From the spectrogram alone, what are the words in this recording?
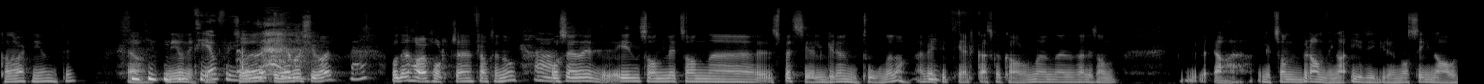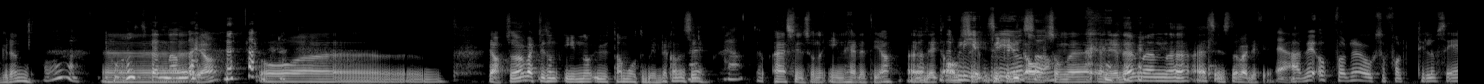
Kan det ha vært 99? Ja, 99. Så den er 21 år. Og den har jo holdt seg fram til nå. Og så er den i en sånn litt sånn eh, spesiell grønntone, da. Jeg vet ikke helt hva jeg skal kalle den, men en er litt sånn ja, litt sånn blanding av irrgrønn og signalgrønn. Oh, spennende. Eh, ja. Og, eh, ja, så den har vært litt sånn inn og ut av motebildet, kan du si. Ja. Jeg syns jo den er inn hele tida. Det er ikke det alt, sikkert ikke alle sånn. som er enig i det, men eh, jeg syns det er veldig fint. Ja, vi oppfordrer også folk til å se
